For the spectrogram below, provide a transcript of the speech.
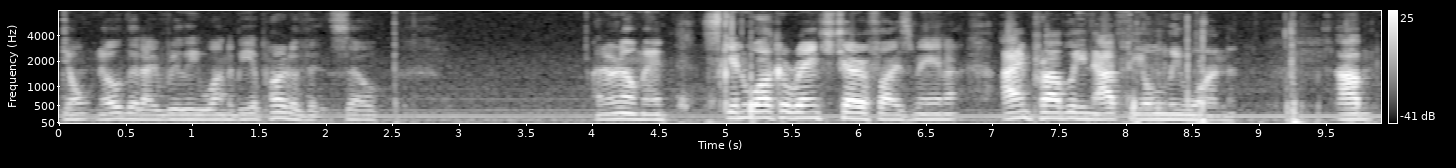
don't know that I really want to be a part of it. So I don't know, man. Skinwalker Ranch terrifies me, and I'm probably not the only one. Um,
